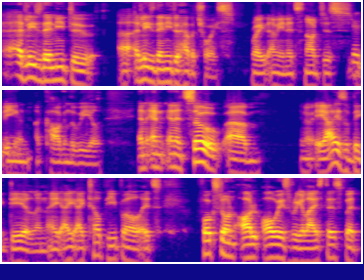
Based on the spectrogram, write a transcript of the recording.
At least they need to. Uh, at least they need to have a choice, right? I mean, it's not just being a cog in the wheel, and and and it's so. Um, you know ai is a big deal and i i, I tell people it's folks don't all, always realize this but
